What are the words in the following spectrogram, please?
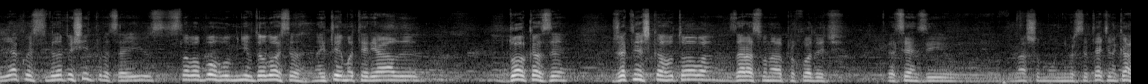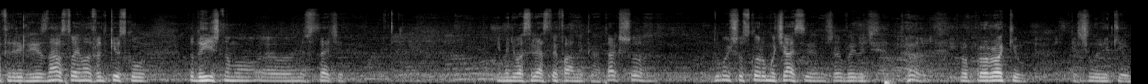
І якось напишіть про це. І слава Богу, мені вдалося знайти матеріали, докази. Вже книжка готова. Зараз вона проходить рецензії в нашому університеті на кафедрі релігієзнавства і на Франківському педагогічному е, університеті імені Василя Стефаника. Так що думаю, що в скорому часі вже вийдуть про пророків і чоловіків.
